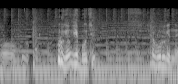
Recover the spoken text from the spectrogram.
어? 그러게요. 얘 뭐지? 잘 모르겠네.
